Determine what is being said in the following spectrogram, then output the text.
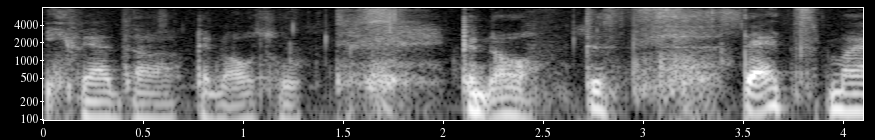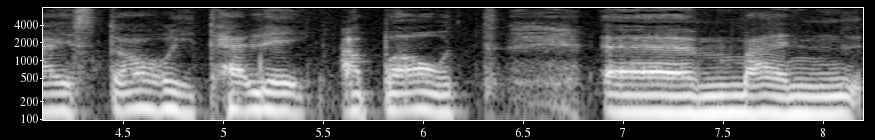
Ich wäre da genauso. Genau, das, that's my storytelling about äh, mein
